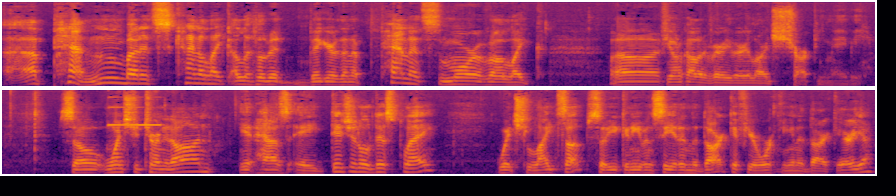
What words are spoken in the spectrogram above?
a pen, but it's kind of like a little bit bigger than a pen. It's more of a like, uh, if you want to call it a very, very large Sharpie maybe. So once you turn it on, it has a digital display which lights up so you can even see it in the dark if you're working in a dark area.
